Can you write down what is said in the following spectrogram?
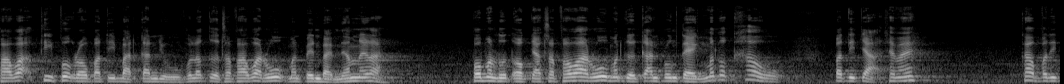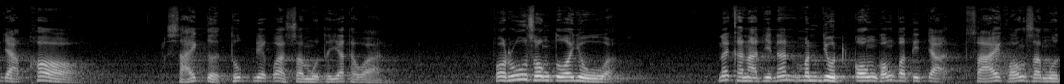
ภาวะที่พวกเราปฏิบัติกันอยู่เวลาเกิดสภาวะรู้มันเป็นแบบนั้นไหมล่ะ พอมันหลุดออกจากสภาวะรู้มันเกิดการปรุงแต่ง มันก็เข้าปฏิจจะใช่ไหมเข้าปฏิจจะข้อสายเกิดทุกเรียกว่าสมุทยทวารพอรู้ทรงตัวอยู่ในขณะจิตนั้นมันหยุดกงของปฏิจจะสายของสมุท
